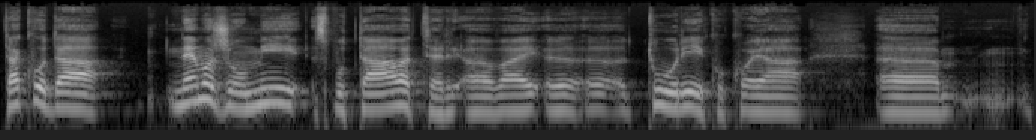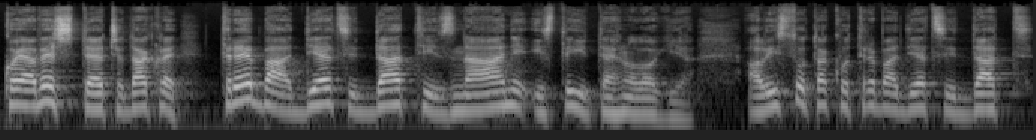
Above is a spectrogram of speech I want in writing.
Tako da ne možemo mi sputavati e, ovaj, tu rijeku koja, koja već teče. Dakle, treba djeci dati znanje iz tih tehnologija, ali isto tako treba djeci dati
